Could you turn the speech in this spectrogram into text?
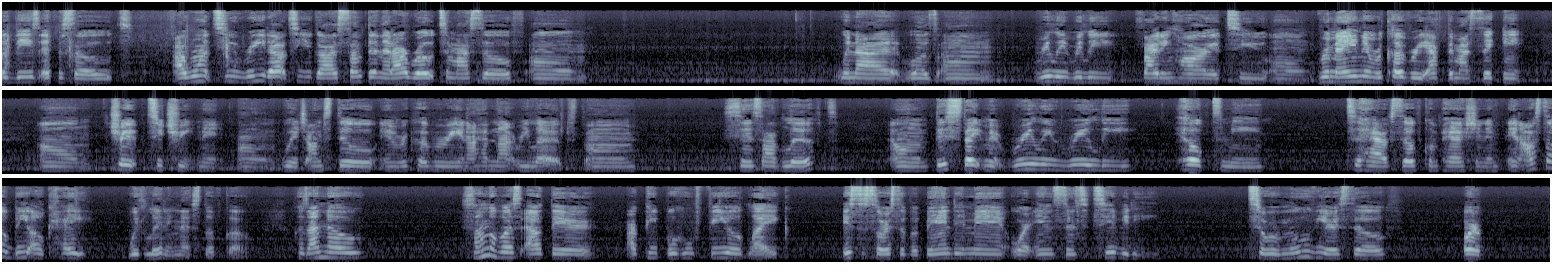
of these episodes, I want to read out to you guys something that I wrote to myself um, when I was um, really, really fighting hard to um, remain in recovery after my second um, trip to treatment, um, which I'm still in recovery and I have not relapsed um, since I've left. Um, this statement really, really helped me to have self compassion and, and also be okay with letting that stuff go. Because I know some of us out there are people who feel like it's a source of abandonment or insensitivity to remove yourself or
